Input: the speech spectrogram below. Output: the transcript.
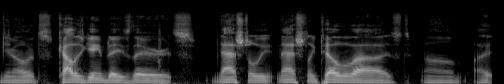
You know, it's college game days there. It's nationally nationally televised. Um, I,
